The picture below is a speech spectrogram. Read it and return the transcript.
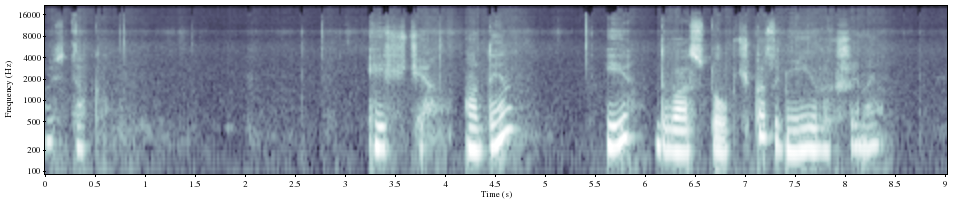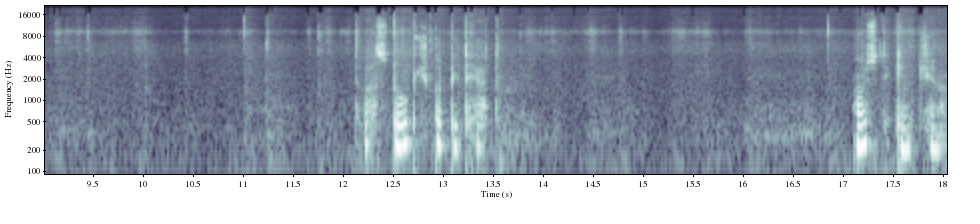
Ось так. І ще один і два стовпчика з однією вершиною. Два стовпчика підряд. Ось таким чином.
